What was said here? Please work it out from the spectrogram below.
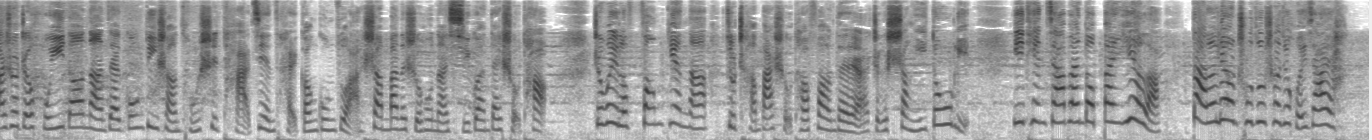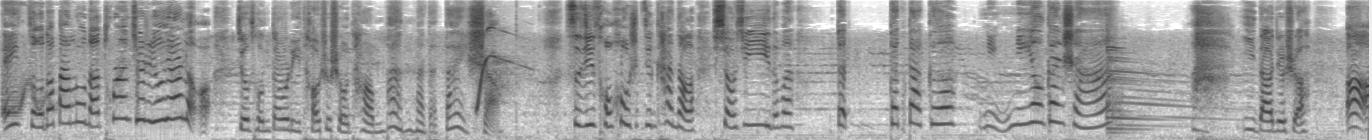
话说这胡一刀呢，在工地上从事塔建彩钢工作啊。上班的时候呢，习惯戴手套。这为了方便呢，就常把手套放在呀这个上衣兜里。一天加班到半夜了，打了辆出租车就回家呀。哎，走到半路呢，突然觉得有点冷，就从兜里掏出手套，慢慢的戴上。司机从后视镜看到了，小心翼翼的问：“大大大哥，你你要干啥？”啊，一刀就说。哦哦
